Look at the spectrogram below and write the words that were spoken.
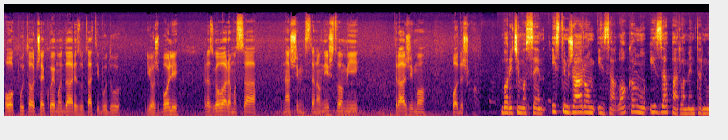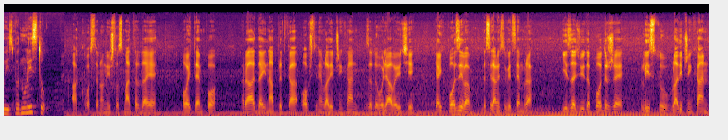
Ovog puta očekujemo da rezultati budu još bolji. Razgovaramo sa našim stanovništvom i tražimo podršku. Borit ćemo se istim žarom i za lokalnu i za parlamentarnu izbornu listu. Ako stanovništvo smatra da je ovaj tempo rada i napretka opštine Vladičin Han zadovoljavajući, ja ih pozivam da 17. decembra izađu i da podrže listu Vladičin Han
